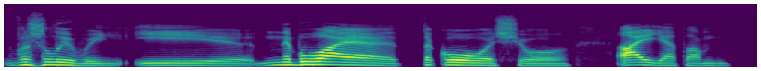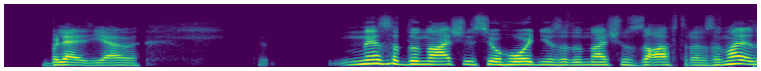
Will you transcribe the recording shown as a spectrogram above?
важливий. І не буває такого, що ай, я там, блядь, я не задоначу сьогодні, задоначу завтра. Зана-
